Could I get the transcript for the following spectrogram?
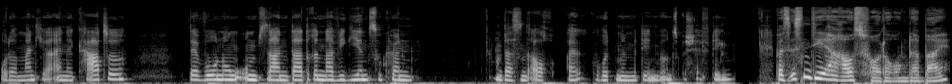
oder manche eine Karte der Wohnung, um dann da drin navigieren zu können. Und das sind auch Algorithmen, mit denen wir uns beschäftigen. Was ist denn die Herausforderung dabei?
